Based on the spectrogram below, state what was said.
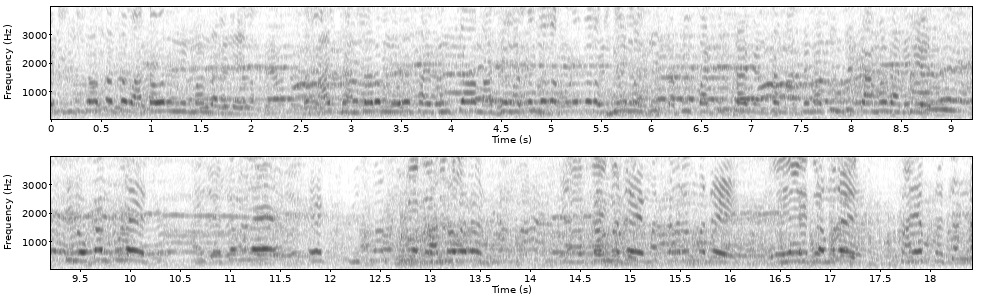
एक विश्वासाचं वातावरण निर्माण झालेलं आहे. आज शांताराम मोरे साहेबांच्या माध्यमातून केंद्रीय मंत्री कपिल पाटील साहेब यांच्या माध्यमातून जी कामं झालेली आहेत ती लोकांपुढे आहेत. आणि त्याच्यामुळे एक विश्वासपूर्वक वातावरण लोकांमध्ये मतदारांमध्ये त्याच्यामुळे साहेब प्रचंड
